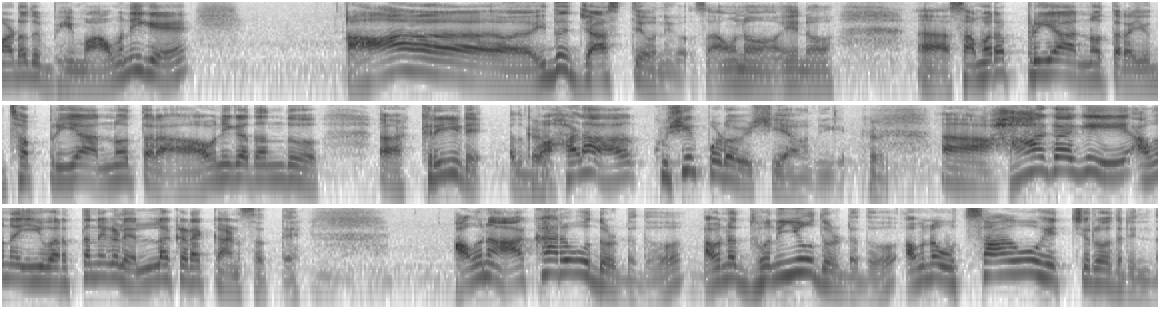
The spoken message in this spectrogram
ಮಾಡೋದು ಭೀಮ. ಅವನಿಗೆ ಆ ಇದು ಜಾಸ್ತಿ ಅವನಿಗೆ. ಅವನು ಏನು ಸಮರ ಸಮರಪ್ರಿಯ ಅನ್ನೋ ಥರ ಯುದ್ಧ ಪ್ರಿಯ ಅನ್ನೋ ಥರ ಅವನಿಗೆ ಅದೊಂದು ಕ್ರೀಡೆ. ಅದು ಬಹಳ ಖುಷಿ ಪಡೋ ವಿಷಯ ಅವನಿಗೆ. ಹಾಗಾಗಿ ಅವನ ಈ ವರ್ತನೆಗಳು ಎಲ್ಲ ಕಡೆ ಕಾಣಿಸುತ್ತೆ. ಅವನ ಆಕಾರವೂ ದೊಡ್ಡದು ಅವನ ಧ್ವನಿಯೂ ದೊಡ್ಡದು ಅವನ ಉತ್ಸಾಹವೂ ಹೆಚ್ಚಿರೋದ್ರಿಂದ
